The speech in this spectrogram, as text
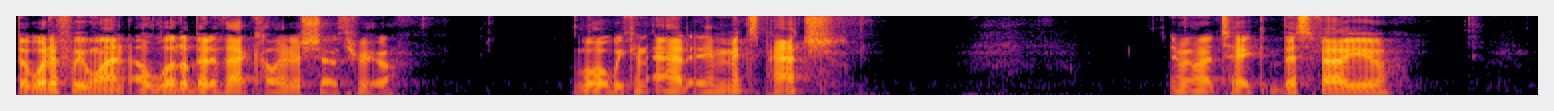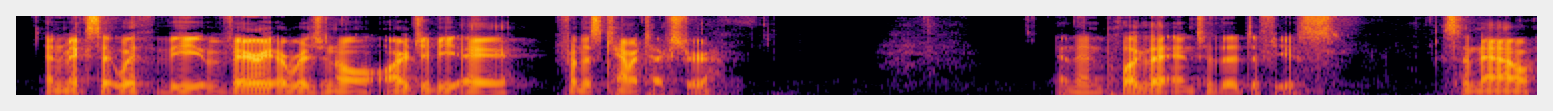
But what if we want a little bit of that color to show through? Well, we can add a mix patch. And we want to take this value and mix it with the very original RGBA from this camera texture. And then plug that into the diffuse. So now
